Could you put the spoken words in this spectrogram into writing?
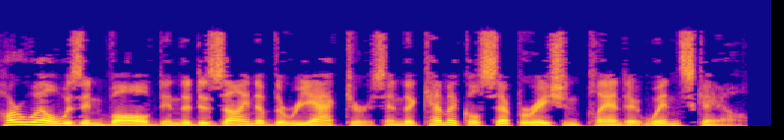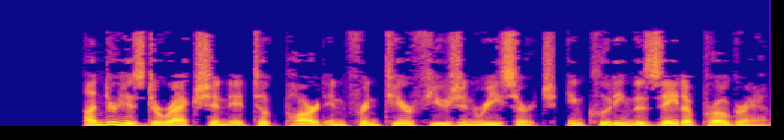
Harwell was involved in the design of the reactors and the chemical separation plant at Windscale. Under his direction it took part in frontier fusion research, including the Zeta program.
